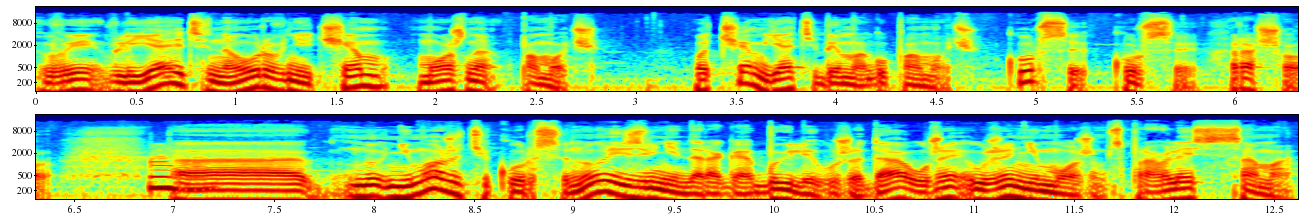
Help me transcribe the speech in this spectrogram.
Вы влияете на уровне, чем можно помочь. Вот чем я тебе могу помочь? Курсы? Курсы. Хорошо. Угу. А, ну, не можете курсы? Ну, извини, дорогая, были уже, да, уже, уже не можем. Справляйся сама.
